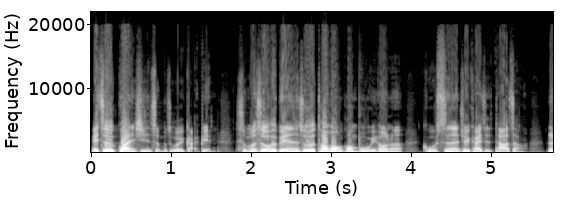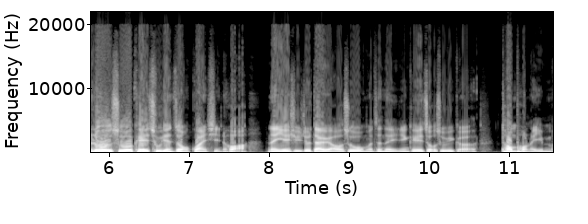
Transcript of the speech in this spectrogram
诶，这个惯性什么时候会改变？什么时候会变成说通膨公布以后呢，股市呢就开始大涨？那如果说可以出现这种惯性的话，那也许就代表说我们真的已经可以走出一个通膨的阴霾。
